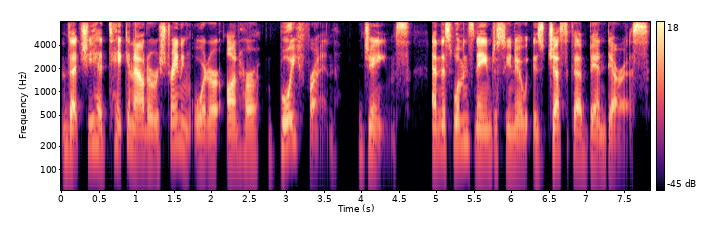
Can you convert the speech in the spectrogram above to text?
that she had taken out a restraining order on her boyfriend, James. And this woman's name, just so you know, is Jessica Banderas.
